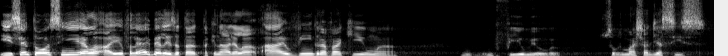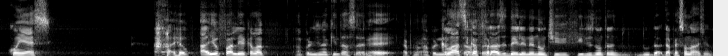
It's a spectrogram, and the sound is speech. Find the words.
E sentou assim, e ela, aí eu falei, ai, beleza, tá, tá aqui na área lá. Ah, eu vim gravar aqui uma, um, um filme eu- sobre Machado de Assis. Conhece? Aí eu, aí eu falei aquela Aprendi na quinta série. É, aprendi na clássica quinta série. frase dele, né? Não tive filhos, não trans, do- da, da personagem.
